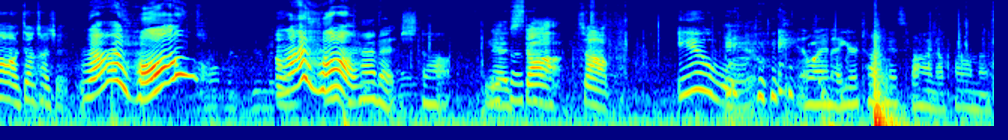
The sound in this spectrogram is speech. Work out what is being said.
Oh, don't touch it. Not home? Oh. Not home. Have it. Stop. No, stop. Stop. Ew. Elaina, your tongue is fine, I promise.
